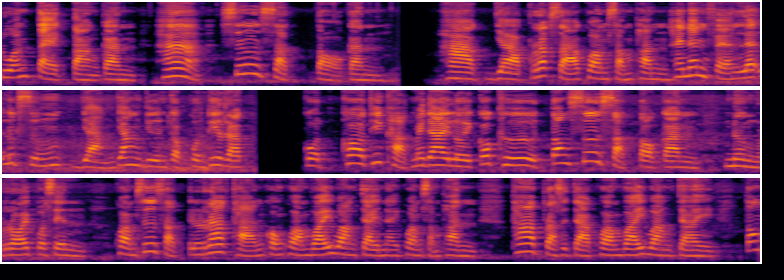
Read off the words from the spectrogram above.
ล้วนแตกต่างกัน 5. ซื่อสัตย์ต่อกันหากอยากรักษาความสัมพันธ์ให้แน่นแฟ้นและลึกซึ้งอย่างยั่งยืนกับคนที่รัก กฎข้อที่ขาดไม่ได้เลยก็คือต้องซื่อสัตย์ต่อกัน 100%ความซื่อสัตย์เป็นรากฐานของความไว้วางใจในความสัมพันธ์ ถ้าปราศจากความไว้วางใจ ต้อง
